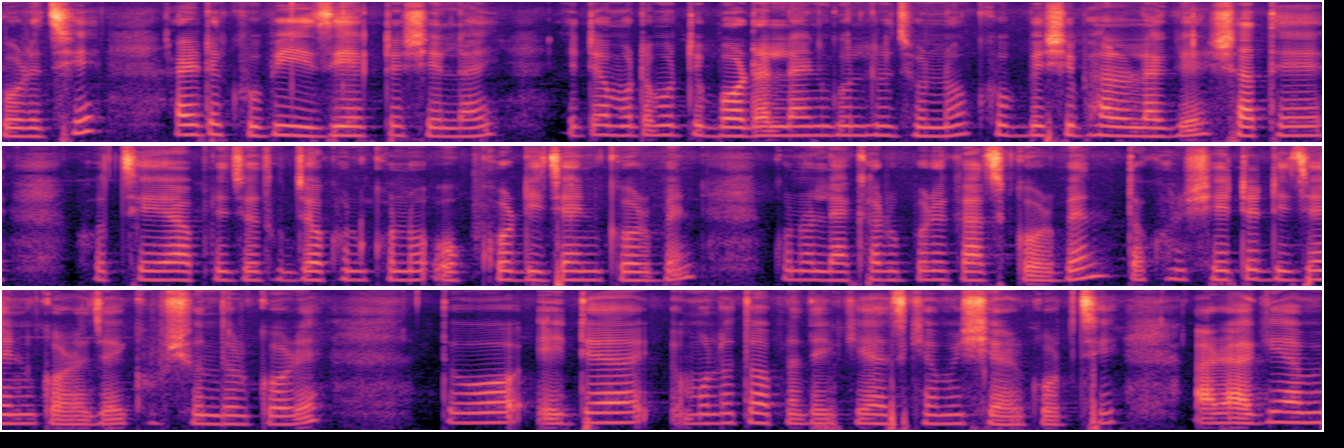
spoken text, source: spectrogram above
করেছি। আর এটা খুবই ইজি একটা সেলাই। এটা মোটামুটি বর্ডার লাইনগুলোর জন্য খুব বেশি ভালো লাগে। সাথে হচ্ছে আপনি যখন কোনো অক্ষর ডিজাইন করবেন, কোনো লেখার উপরে কাজ করবেন, তখন সেটা ডিজাইন করা যায় খুব সুন্দর করে। তো এইটা মূলত আপনাদেরকে আজকে আমি শেয়ার করছি। আর আগে আমি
